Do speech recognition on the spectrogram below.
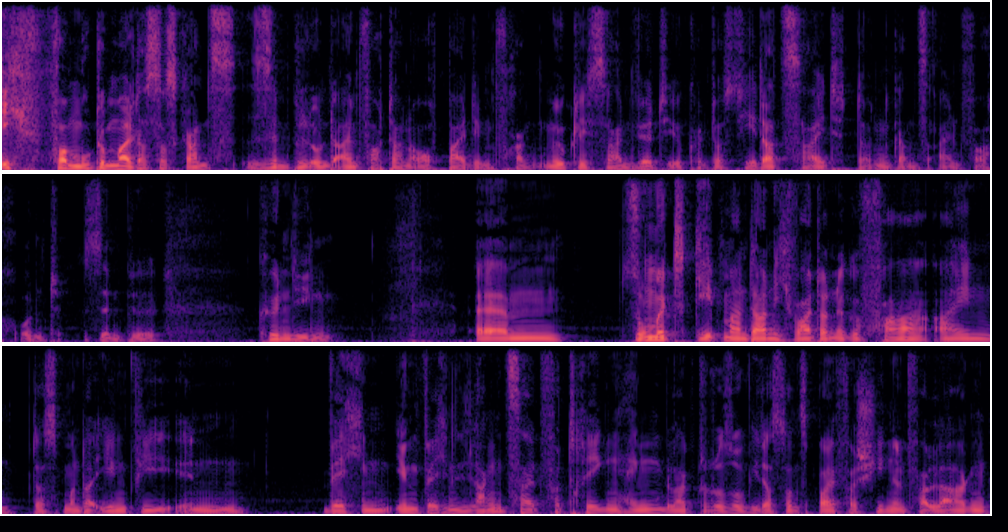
ich vermute mal, dass das ganz simpel und einfach dann auch bei dem Frank möglich sein wird. Ihr könnt das jederzeit dann ganz einfach und simpel kündigen. Ähm, somit geht man da nicht weiter eine Gefahr ein, dass man da irgendwie in welchen, irgendwelchen Langzeitverträgen hängen bleibt oder so, wie das sonst bei verschiedenen Verlagen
